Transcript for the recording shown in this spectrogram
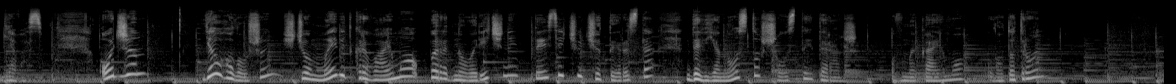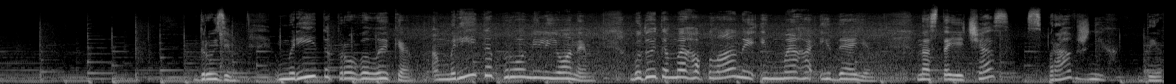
для вас. Отже, я оголошую, що ми відкриваємо передноворічний 1496 тираж. Вмикаємо лототрон. Друзі, мрійте про велике, мрійте про мільйони, будуйте мегаплани і мега-ідеї. Настає час справжніх див.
